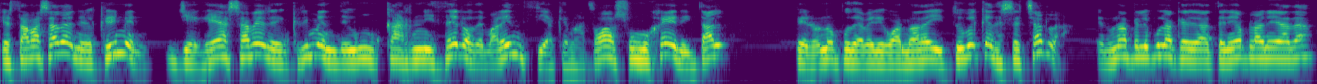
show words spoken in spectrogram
que está basada en el crimen. Llegué a saber el crimen de un carnicero de Valencia que mató a su mujer y tal, pero no pude averiguar nada y tuve que desecharla. En una película que la tenía planeada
